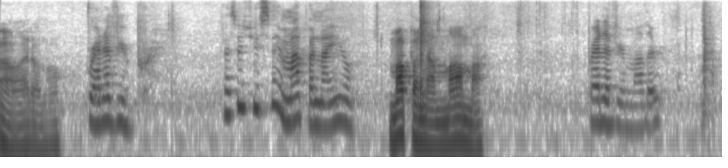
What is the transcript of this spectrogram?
Oh, I don't know. Bread of your bread. That's what you say, mapanayo. Mapa na mama. Bread of your mother.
